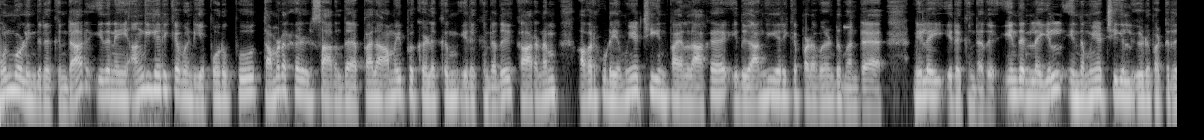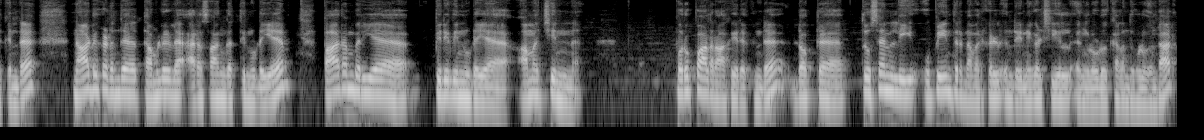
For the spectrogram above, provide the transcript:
முன்மொழிந்திருக்கின்றார். இதனை அங்கீகரிக்க வேண்டிய பொறுப்பு தமிழர்கள் சார்ந்த பல அமைப்புகளுக்கும் இருக்கின்றது. காரணம் அவர்களுடைய முயற்சியின் பயனாக இது அங்கீகரிக்கப்பட வேண்டும் என்ற நிலை இருக்கின்றது. இந்த நிலையில் இந்த முயற்சியில் ஈடுபட்டிருக்கின்ற நாடு கடந்த தமிழீழ அரசாங்கத்தினுடைய பாரம்பரிய பிரிவினுடைய அமைச்சின் பொறுப்பாளராக இருக்கின்ற டாக்டர் துசன்லி உபேந்திரன் அவர்கள் இன்றைய நிகழ்ச்சியில் எங்களோடு கலந்து கொள்கின்றார்.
